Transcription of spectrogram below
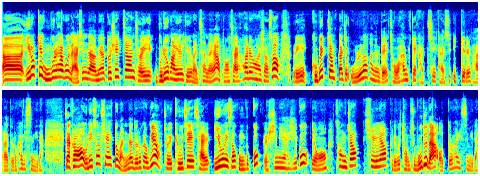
아, 이렇게 공부를 하고 나신 다음에 또 실전 저희 무료 강의들 되게 많잖아요. 그런 거 잘 활용하셔서 우리 900점까지 올라가는데 저와 함께 같이 갈 수 있기를 바라도록 하겠습니다. 자, 그럼 우리 수업 시간에 또 만나도록 하고요. 저희 교재 잘 이용해서 공부 꼭 열심히 하시고 영어 성적, 실력 그리고 점수 모두 다 얻도록 하겠습니다.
